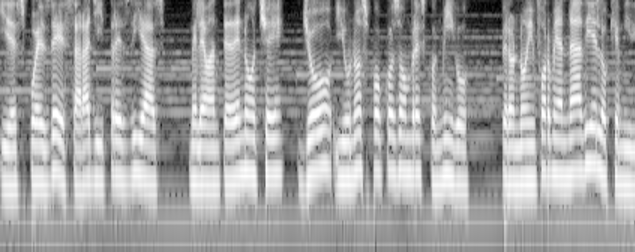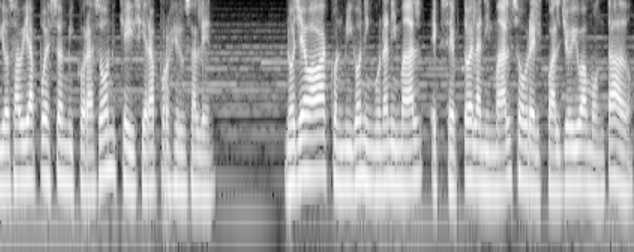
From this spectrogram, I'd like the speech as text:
y después de estar allí tres días, me levanté de noche, yo y unos pocos hombres conmigo, pero no informé a nadie lo que mi Dios había puesto en mi corazón que hiciera por Jerusalén. No llevaba conmigo ningún animal excepto el animal sobre el cual yo iba montado.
